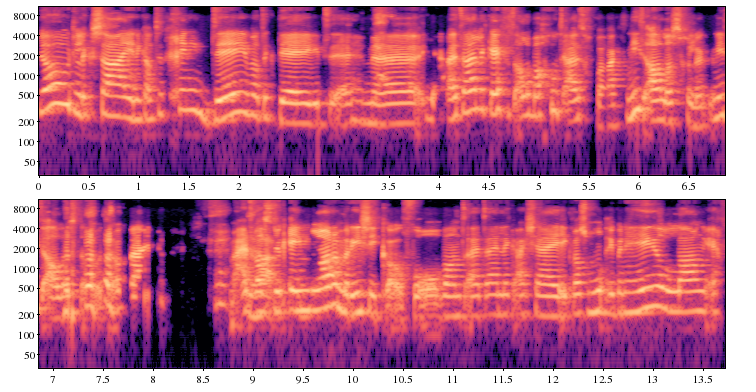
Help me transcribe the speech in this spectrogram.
dodelijk saai. En ik had natuurlijk geen idee wat ik deed. En uh, ja, uiteindelijk heeft het allemaal goed uitgepakt. Niet alles gelukt, niet alles, dat wordt ook bij. Maar het ja. was natuurlijk enorm risicovol. Want uiteindelijk, als jij. Ik, was, ik ben heel lang echt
